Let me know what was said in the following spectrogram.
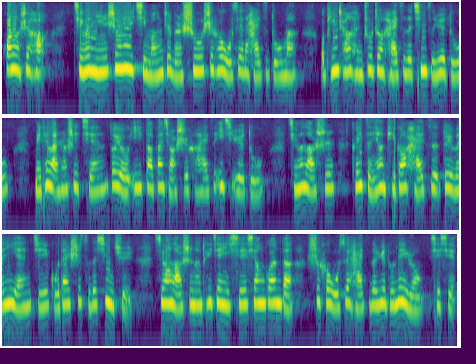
黄老师好，请问您《声律启蒙》这本书适合五岁的孩子读吗？我平常很注重孩子的亲子阅读，每天晚上睡前都有一到半小时和孩子一起阅读。请问老师可以怎样提高孩子对文言及古代诗词的兴趣？希望老师能推荐一些相关的适合五岁孩子的阅读内容。谢谢。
